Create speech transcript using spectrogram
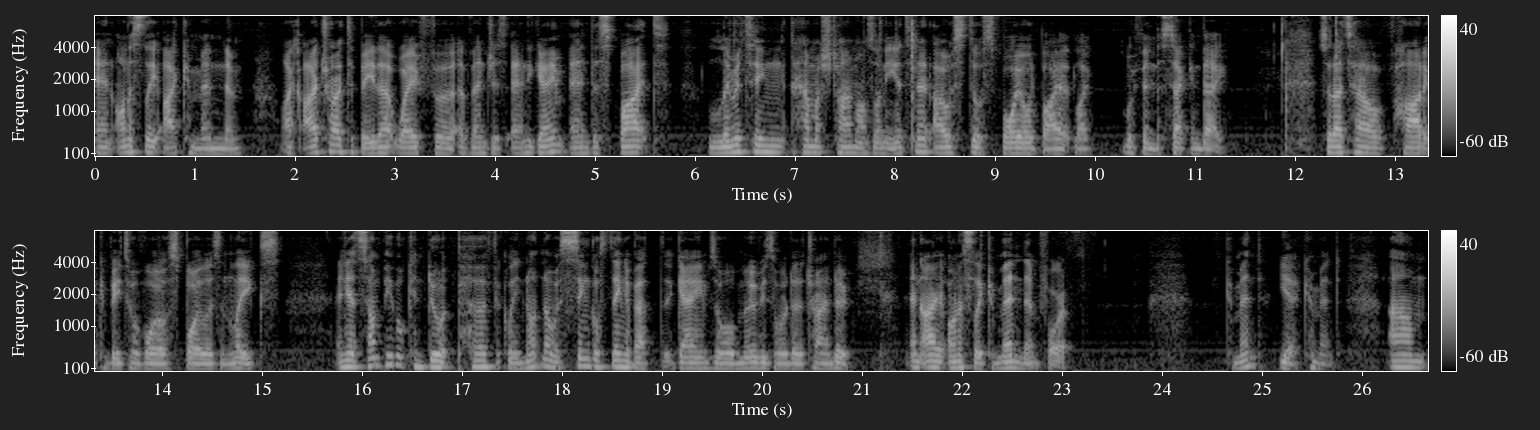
and honestly, I commend them. Like I tried to be that way for Avengers Endgame, and despite limiting how much time I was on the internet, I was still spoiled by it like within the second day. So that's how hard it can be to avoid spoilers and leaks. And yet some people can do it perfectly, not know a single thing about the games or movies or what they're trying to do. And I honestly commend them for it. Commend? Yeah, commend. Um,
